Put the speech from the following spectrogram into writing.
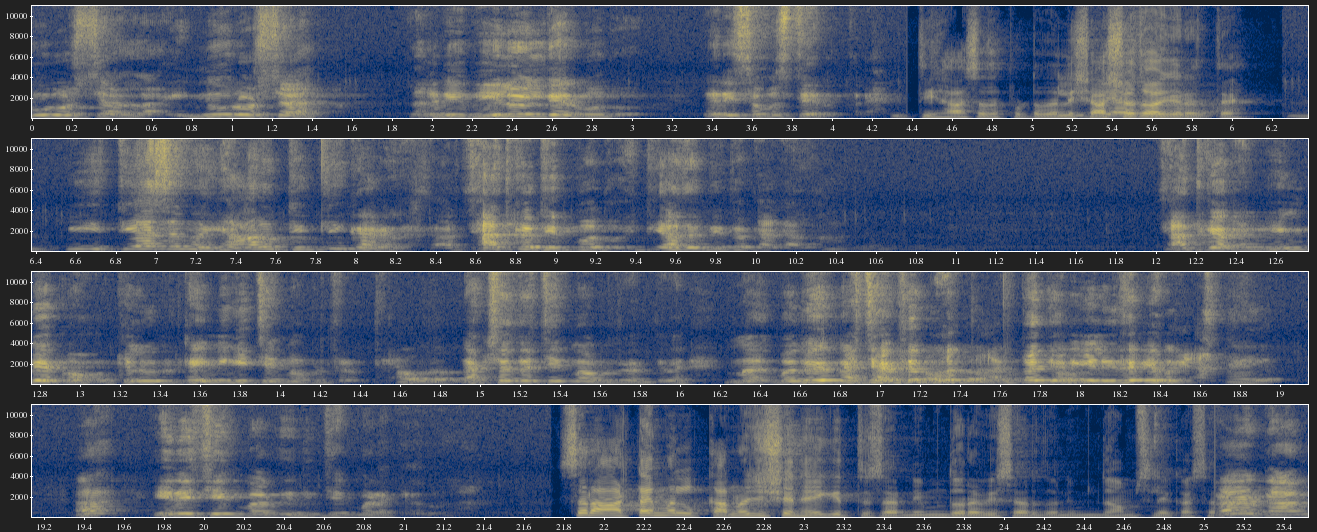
ನೂರು ವರ್ಷ ಅಲ್ಲ, ಇನ್ನೂರು ವರ್ಷ ಲಹರಿ ಮೇಲೂ ಇಲ್ಲದೆ ಇರ್ಬೋದು. ಲಹರಿ ಸಮಸ್ಯೆ ಇರುತ್ತೆ. ಇತಿಹಾಸದ ಪುಟದಲ್ಲಿ ಶಾಶ್ವತವಾಗಿರುತ್ತೆ. ಈ ಇತಿಹಾಸನ ಯಾರು ತಿದ್ಲಿಕ್ಕಾಗಲ್ಲ ಸರ್. ಜಾತಕ ತಿದ್ಬೋದು ಇತಿಹಾಸ ತಿದ್ದಕ್ಕಾಗಲ್ಲ. ಜಾತಕ ಹಿಂಗ್ ಬೇಕೋ ಕೆಲವರು ಟೈಮಿಗೆ ಚೇಂಜ್ ಮಾಡ್ಬಿಡ್ತಾರಂತೆ ನಕ್ಷತ್ರ ಚೇಂಜ್ ಮಾಡ್ಬಿಡ್ತಾರಂತೆ ಮ- ಮದುವೆ ಮ್ಯಾಚ್ ಆಗ್ಬೇಕು ಅಂತ ಜನಗಳಿದ್ದಾರೆ ಇವಾಗ. ಆ, ಏನೇ ಚೇಂಜ್ ಮಾಡಿದ್ರು ಇದನ್ನ ಚೇಂಜ್ ಮಾಡೋಕ್ಕಾಗಲ್ಲ. ಸರ್ ಆ ಟೈಮಲ್ಲಿ ಕನ್ವರ್ಜೇಷನ್ ಹೇಗಿತ್ತು ಸರ್? ನಿಮ್ದು ರವಿ ಸರ್ದು ನಿಮ್ದು ಹಂಸಲೇಖ ಸರ್? ಸರ್ ನಾನು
